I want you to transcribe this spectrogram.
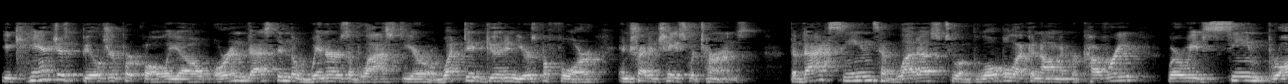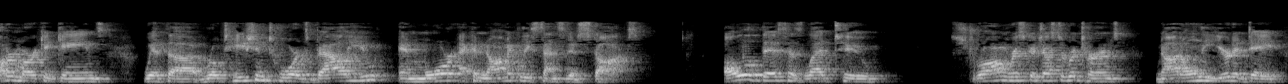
You can't just build your portfolio or invest in the winners of last year or what did good in years before and try to chase returns. The vaccines have led us to a global economic recovery where we've seen broader market gains with a rotation towards value and more economically sensitive stocks. All of this has led to strong risk-adjusted returns, not only year to date,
